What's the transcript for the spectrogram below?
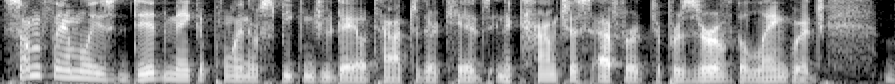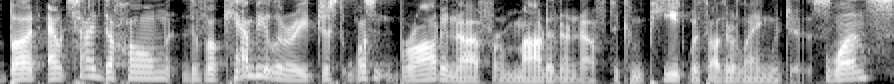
Some families did make a point of speaking Judeo Tat to their kids in a conscious effort to preserve the language. But outside the home, the vocabulary just wasn't broad enough or modern enough to compete with other languages. Once,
